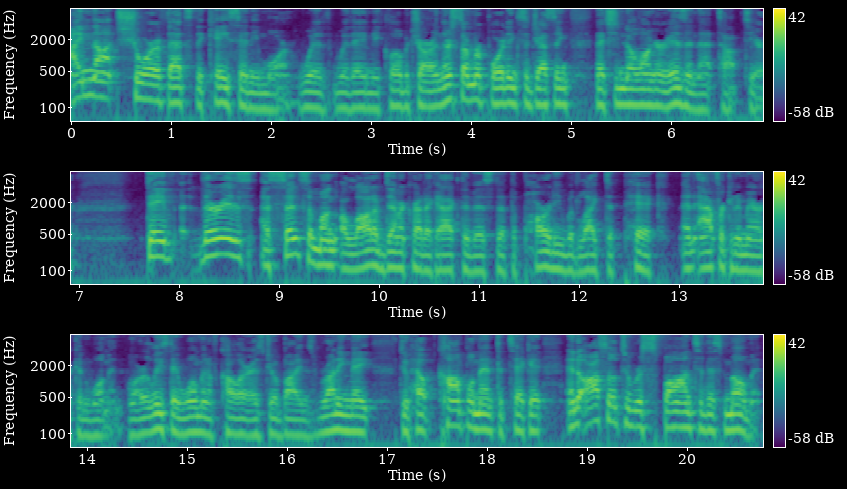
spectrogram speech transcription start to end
I'm not sure if that's the case anymore with, with Amy Klobuchar, and there's some reporting suggesting that she no longer is in that top tier. Dave, there is a sense among a lot of Democratic activists that the party would like to pick an African American woman, or at least a woman of color, as Joe Biden's running mate to help complement the ticket and also to respond to this moment.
